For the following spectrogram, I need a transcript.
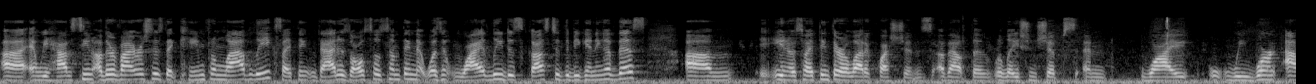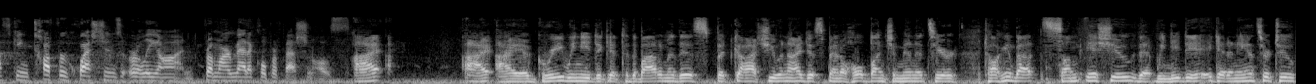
Uh, and we have seen other viruses that came from lab leaks. I think that is also something that wasn't widely discussed at the beginning of this. Um, you know, so I think there are a lot of questions about the relationships and why we weren't asking tougher questions early on from our medical professionals. I I, I agree we need to get to the bottom of this, but gosh, you and I just spent a whole bunch of minutes here talking about some issue that we need to get an answer to,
